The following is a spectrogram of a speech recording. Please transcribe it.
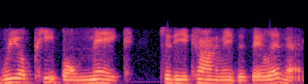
real people make to the economy that they live in.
